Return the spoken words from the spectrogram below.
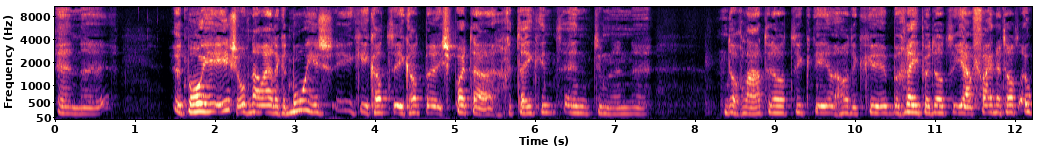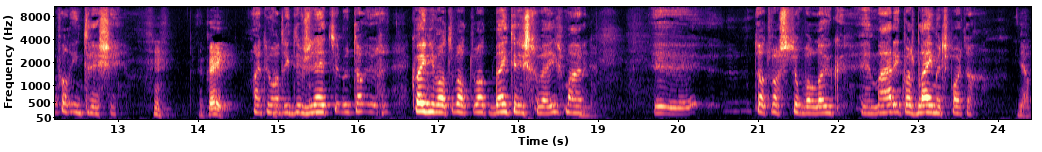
En eh, het mooie is, of nou eigenlijk het mooie is, ik, ik, had, ik had bij Sparta getekend en toen een, eh, een dag later had ik, had ik eh, begrepen dat ja, Feyenoord had ook wel interesse. Oké. Maar toen had ik dus net, ik weet niet wat, wat, wat beter is geweest, maar eh, dat was toch wel leuk. Eh, maar ik was blij met Sparta. Ja.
